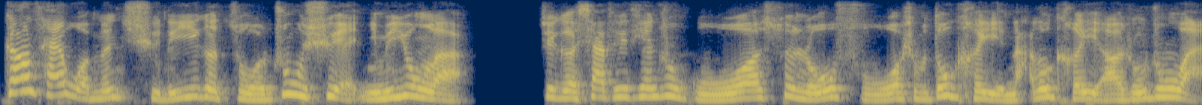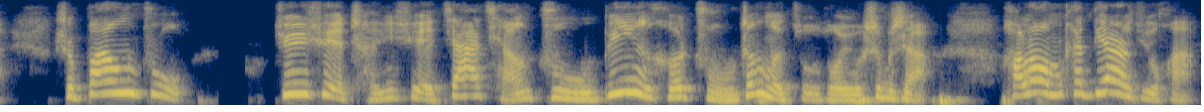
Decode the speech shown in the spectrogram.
刚才我们取了一个左柱穴，你们用了这个下推天柱骨、顺揉腹，是不是都可以？哪都可以啊？揉中脘是帮助君血陈血，加强主病和主症的作作用，是不是？好了，我们看第二句话，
